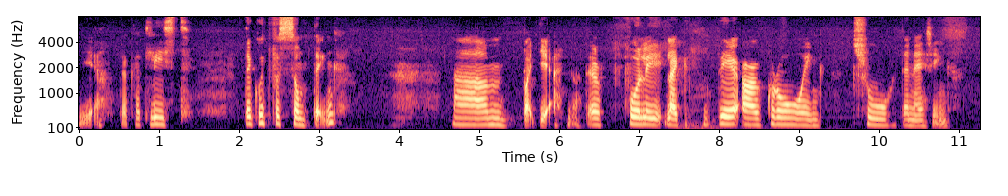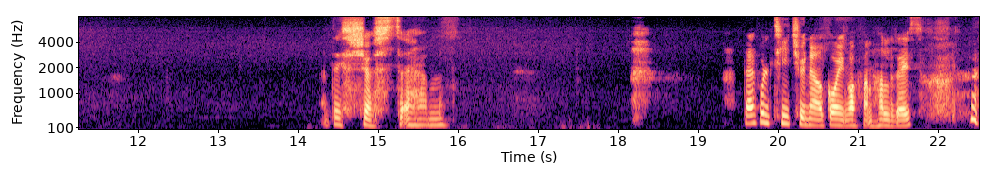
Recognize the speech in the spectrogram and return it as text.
There. Yeah, look, at least they're good for something. Um, but yeah, no, they're fully, like, they are growing through the netting. This just, um, that will teach you now going off on holidays.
